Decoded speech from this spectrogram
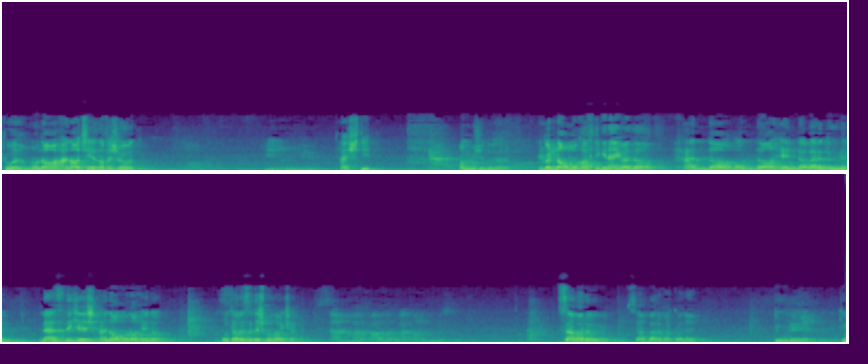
تو هنا هنا چی اضافه شد؟ تشدید هم میشه دو داره. انگار لام و کاف دیگه نیومد ها. حنا هنا هنا برای دوره. نزدیکش حنا هنا هنا متوسطش هنا کرد. سم آره. سم برای مکان دوره. تو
